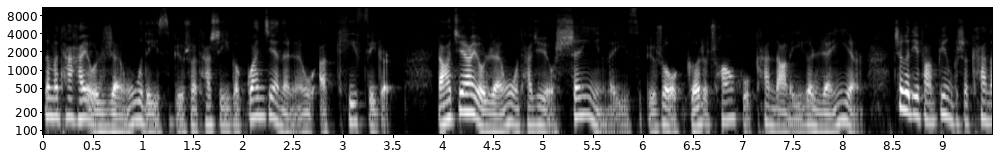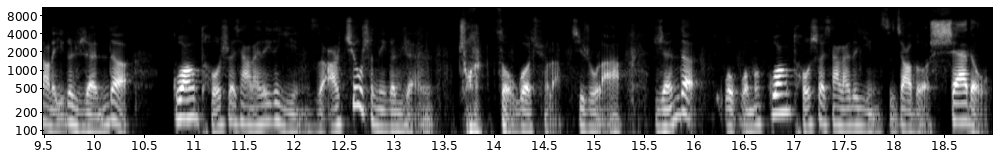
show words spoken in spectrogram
那么它还有人物的意思，比如说它是一个关键的人物，a key figure。然后，既然有人物，它就有身影的意思。比如说，我隔着窗户看到了一个人影，这个地方并不是看到了一个人的光投射下来的一个影子，而就是那个人歘走过去了。记住了啊，人的我我们光投射下来的影子叫做 shadow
